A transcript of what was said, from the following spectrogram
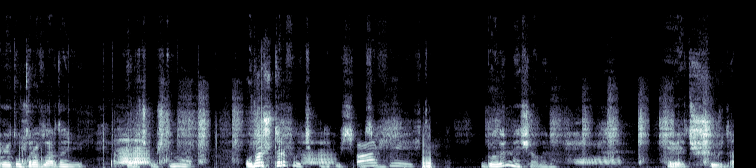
Evet o taraflardan yukarı çıkmıştın ama Odan şu tarafa çık gitmiştin Aa sanki. şey işte. Gördün mü eşyaları? Evet şurada.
